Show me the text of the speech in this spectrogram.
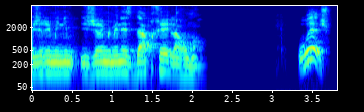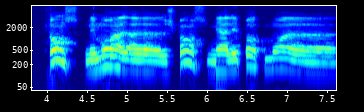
Jérémy, Jérémy Ménez d'après la Roma? Ouais, je pense, mais moi, euh, je pense, mais à l'époque, moi, euh,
